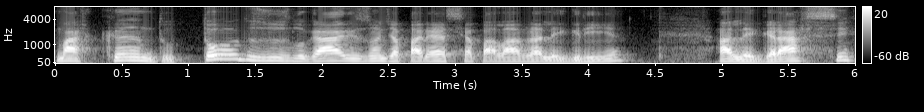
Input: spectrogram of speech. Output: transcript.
marcando todos os lugares onde aparece a palavra alegria, alegrar-se,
